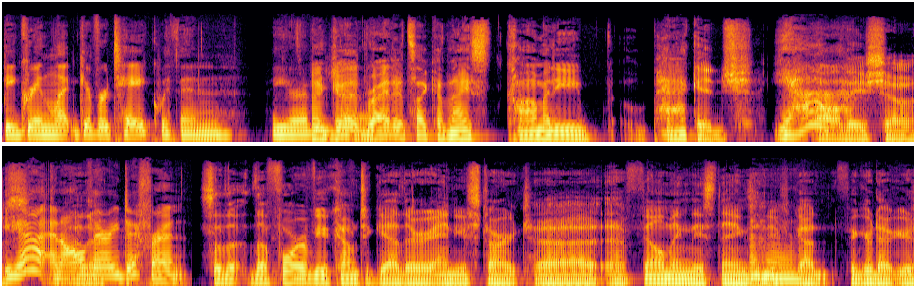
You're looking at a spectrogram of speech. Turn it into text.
be greenlit, give or take, within year of Been good, other. right? It's like a nice comedy package. Yeah. all these shows. Yeah, and all very different. So the the four of you come together and you start uh, uh, filming these things, and Mm-hmm. you've got figured out your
